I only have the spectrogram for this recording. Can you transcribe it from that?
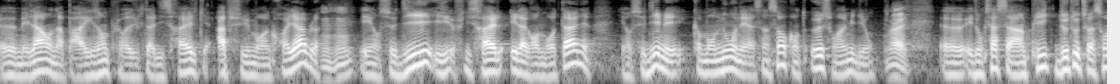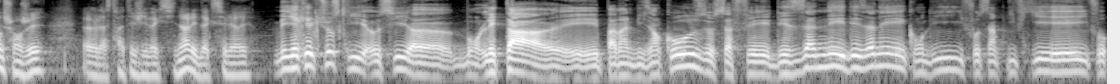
euh, mais là, on a par exemple le résultat d'Israël qui est absolument incroyable. Mhm. Et on se dit, Israël et la Grande-Bretagne, et on se dit, mais comment nous, on est à 500 quand eux sont à 1 million? Ouais. Euh, Et donc ça, ça implique de toute façon de changer euh, la stratégie vaccinale et d'accélérer. Mais il y a quelque chose qui aussi, euh, bon, l'État est pas mal mis en cause. Ça fait des années et des années qu'on dit il faut simplifier, il faut.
